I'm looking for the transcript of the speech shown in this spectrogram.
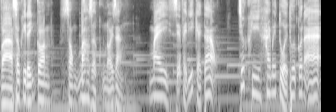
và sau khi đánh con, xong bao giờ cũng nói rằng, mày sẽ phải đi cải tạo trước khi 20 tuổi thôi con ạ. À.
